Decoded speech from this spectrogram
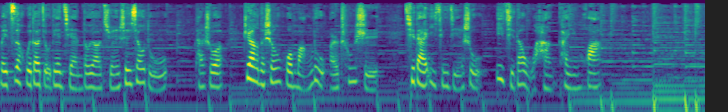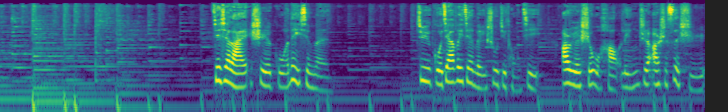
每次回到酒店前都要全身消毒。他说：“这样的生活忙碌而充实，期待疫情结束，一起到武汉看樱花。”接下来是国内新闻。据国家卫健委数据统计，二月十五号零至二十四时，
